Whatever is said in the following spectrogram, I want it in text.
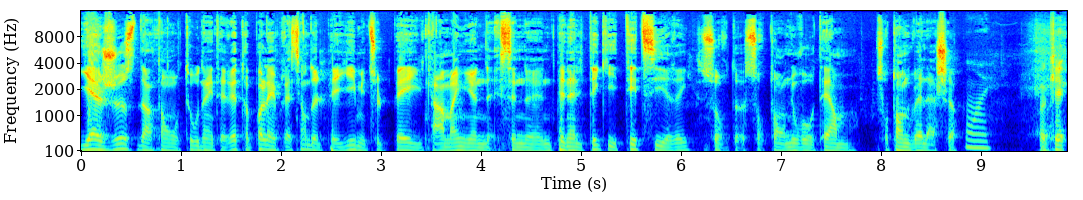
Il ajuste dans ton taux d'intérêt. Tu n'as pas l'impression de le payer, mais tu le payes quand même. Y a C'est une, une pénalité qui est étirée sur, sur ton nouveau terme, sur ton nouvel achat. Ouais. OK.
